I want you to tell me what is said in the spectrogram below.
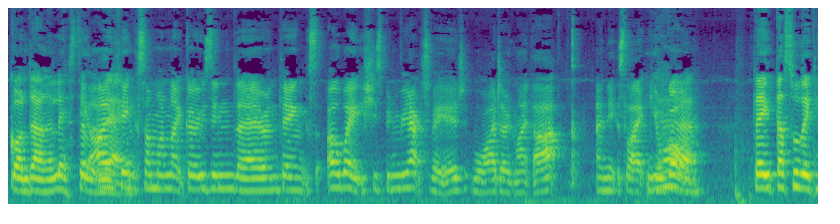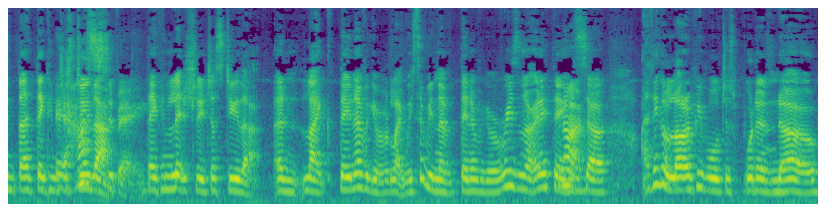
gone down a list. Haven't I they? think someone like goes in there and thinks, "Oh wait, she's been reactivated." Well, I don't like that, and it's like you're Yeah. gone. They that's all they can they can just do that. They can literally just do that, and like they never give like we said we never they never give a reason or anything. No. So I think a lot of people just wouldn't know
